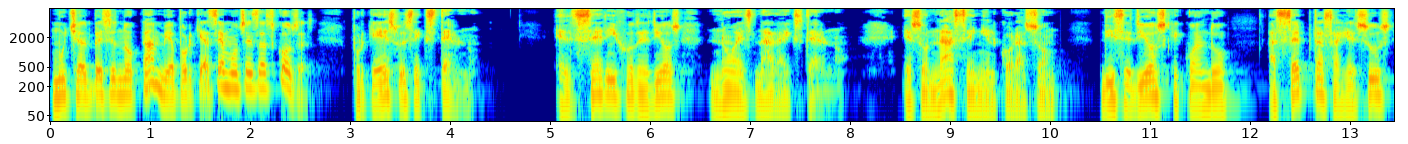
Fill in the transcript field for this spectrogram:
muchas veces no cambia porque hacemos esas cosas porque eso es externo. El ser hijo de Dios no es nada externo. Eso nace en el corazón. Dice Dios que cuando aceptas a Jesús,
